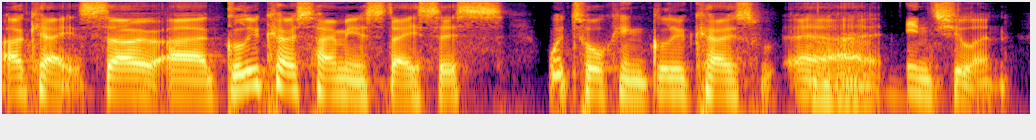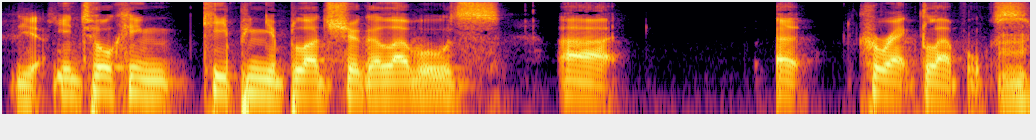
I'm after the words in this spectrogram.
Okay, so uh, glucose homeostasis, we're talking glucose uh, insulin. Yes. You're talking keeping your blood sugar levels uh, at correct levels.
